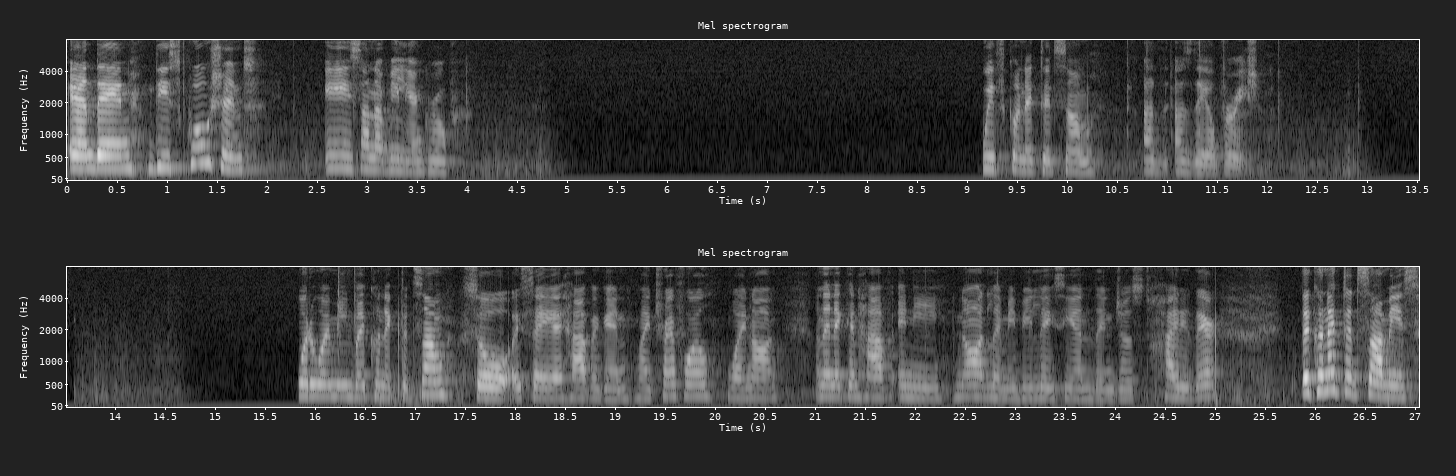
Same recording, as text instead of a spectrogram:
And then this quotient is an abelian group. with connected sum as the operation. What do I mean by connected sum? So I say I have, again, my trefoil, why not? And then I can have any knot, let me be lazy and then just hide it there. The connected sum is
